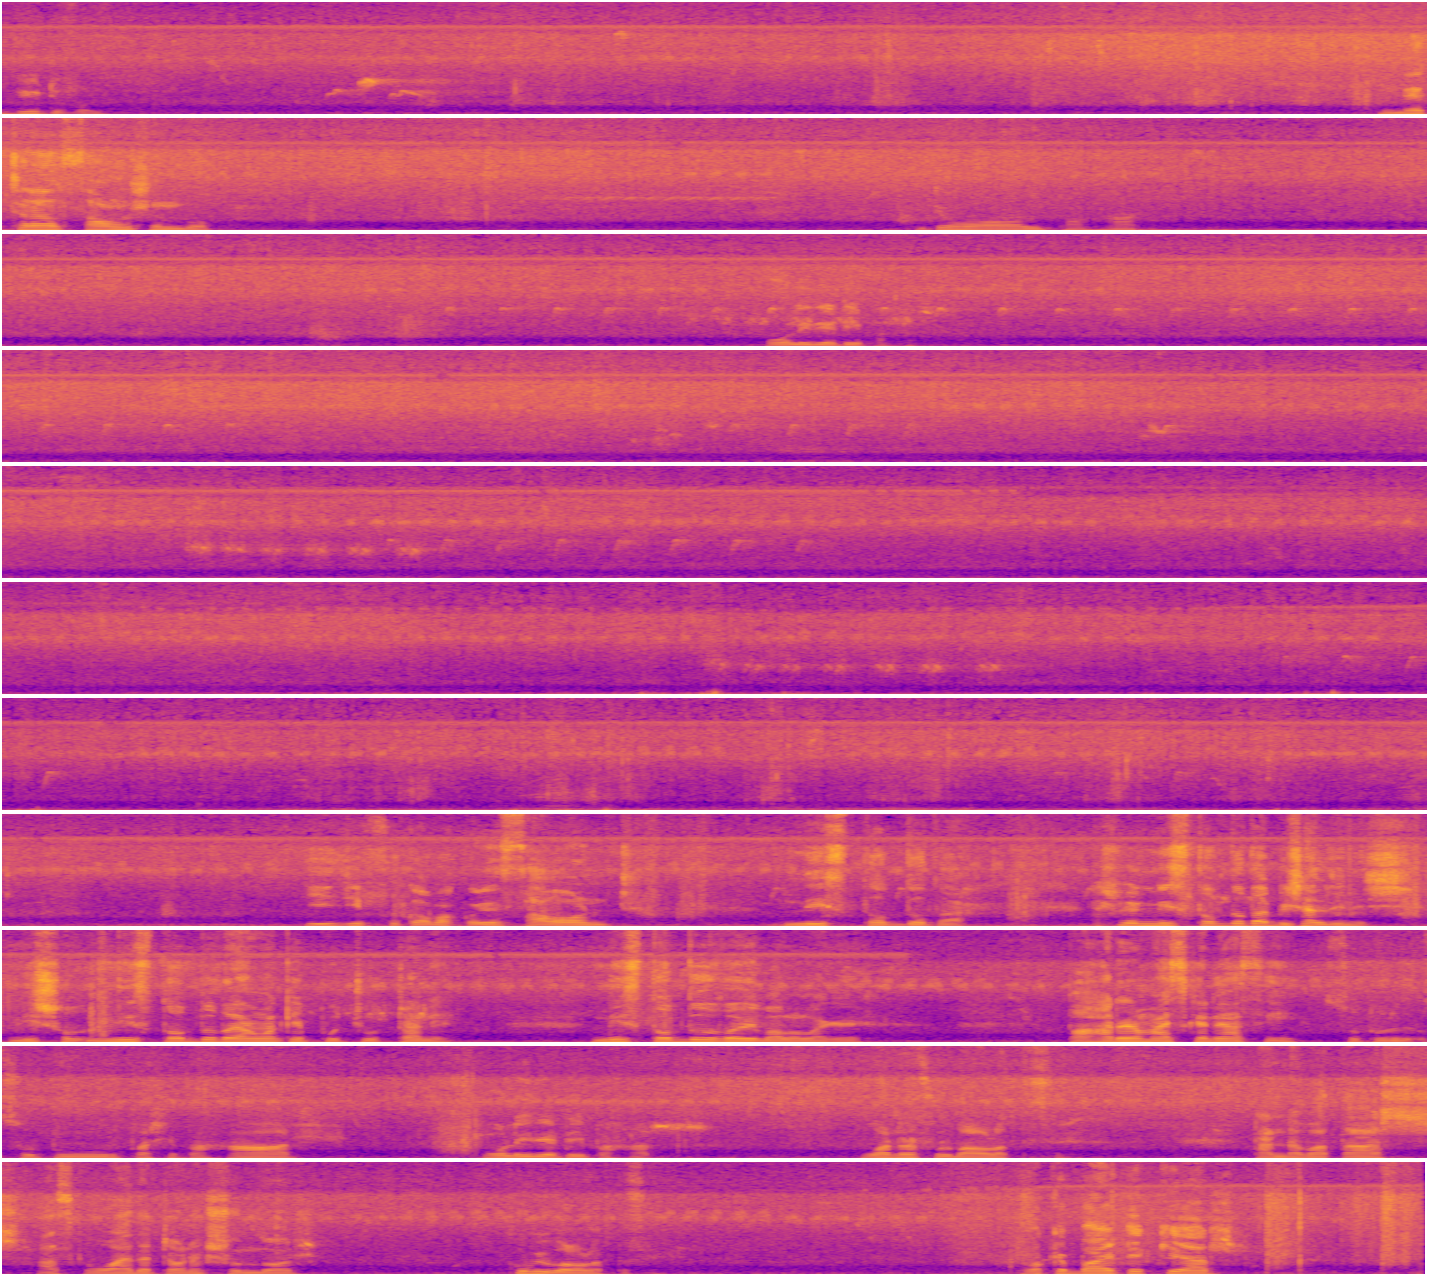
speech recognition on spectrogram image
Beautiful natural sound শুনব। এটা all পাহাড়। অল এরিয়াটি পাহাড়। এই যে ফুকাবা করে, সাউন্ড, নিস্তব্ধতা। আসলে নিস্তব্ধতা বিশাল জিনিস। নিঃস- নিস্তব্ধতা আমাকে প্রচুর টানে। নিস্তব্ধতাই ভালো লাগে। পাহাড়ের মাঝখানে আছি, চতুর চতুর পাশে পাহাড়। অল এরিয়াটাই পাহাড়। ওয়ান্ডারফুল ভালো লাগতেছে। ঠান্ডা বাতাস, আজকে ওয়েদারটা অনেক সুন্দর। খুবই ভালো লাগতেছে। Okay bye take care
